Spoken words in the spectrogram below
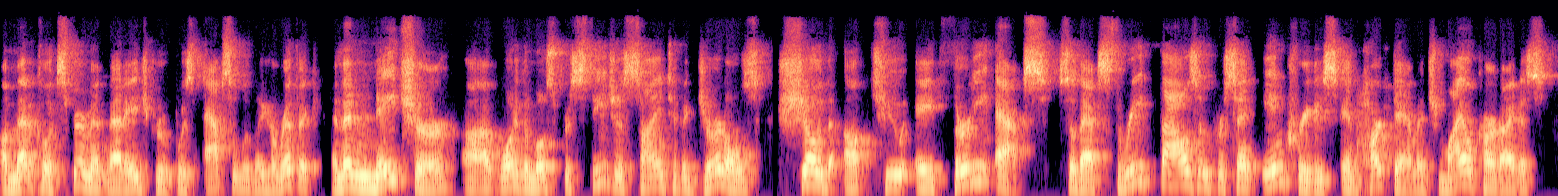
a medical experiment in that age group was absolutely horrific. And then Nature, uh, one of the most prestigious scientific journals, showed up to a 30x so that's 3,000% increase in heart damage, myocarditis,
